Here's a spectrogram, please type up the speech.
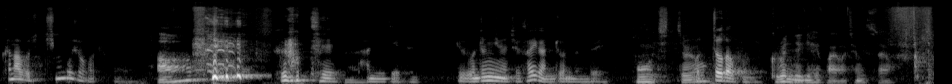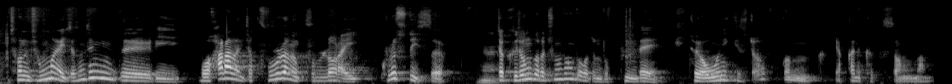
큰아버지 친구셔가지고 아, 그렇게 다니게 된. 그 원장님은 제 사이가 안 좋았는데 오, 진짜요? 어쩌다 보니 그런 얘기 해봐요. 재밌어요. 저는 정말 이제 선생님들이 뭐 하라면 진짜 굴으라면 굴러라 이- 그럴 수도 있어요. 네. 진짜 그 정도로 충성도가 좀 높은데 저희 어머니께서 조금 극- 약간의 극성망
